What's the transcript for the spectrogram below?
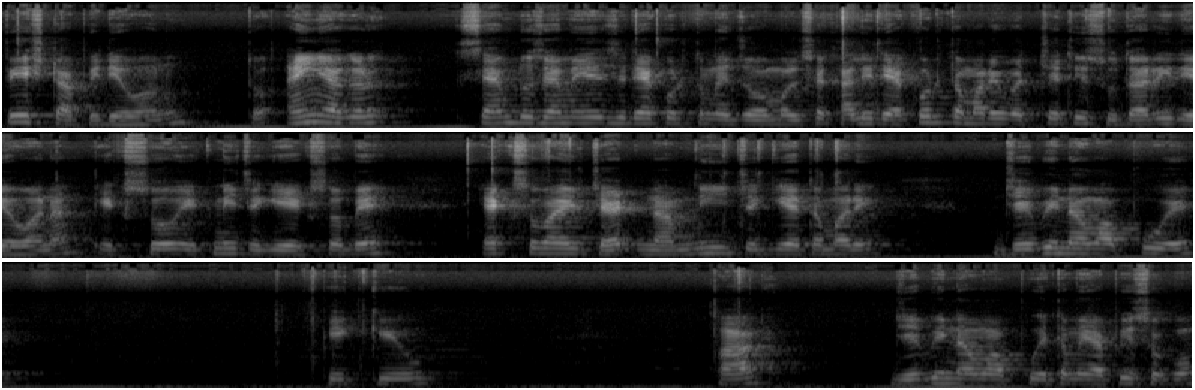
પેસ્ટ આપી દેવાનું. તો અહીં આગળ સેમ ટુ સેમ એ જ રેકોર્ડ તમને જોવા મળશે. ખાલી રેકોર્ડ તમારે વચ્ચેથી સુધારી દેવાના. એકસો એકની જગ્યાએ એકસો બે. એક્સ વાય ઝેડ નામની જગ્યાએ તમારે જે બી નામ આપવું એ પી ક્યુ આર જે બી નામ આપવું એ તમે આપી શકો.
